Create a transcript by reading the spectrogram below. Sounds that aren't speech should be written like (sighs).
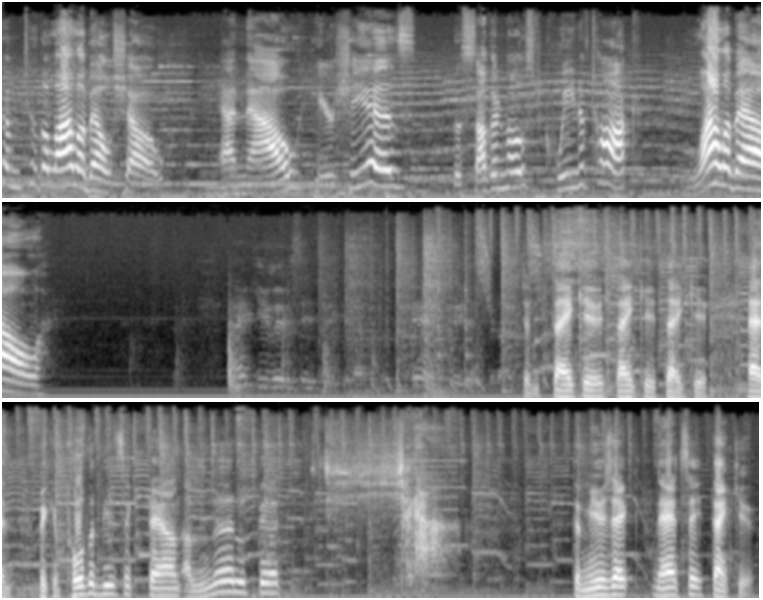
welcome to the Lalabelle Show. And now, here she is, the southernmost queen of talk, Lalabelle. Thank you, Lucy. Thank you, thank you, thank you. Thank you. And we can pull the music down a little bit. The music, Nancy, thank you.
